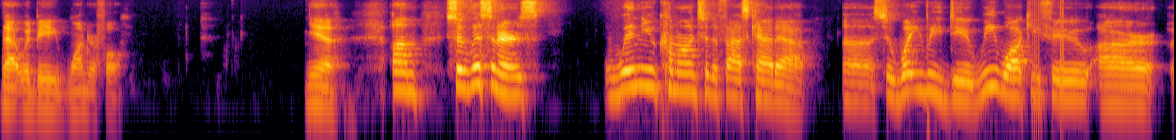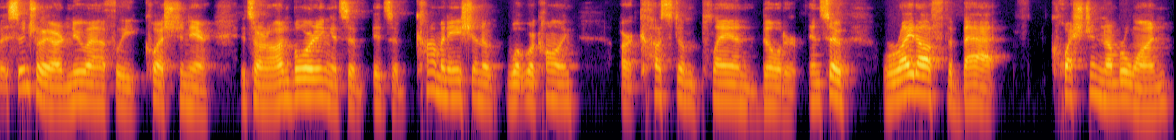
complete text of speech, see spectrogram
that would be wonderful. Yeah. Um, so listeners, when you come onto the FasCat app, uh, so what we do, we walk you through our essentially our new athlete questionnaire. It's our onboarding. It's a it's a combination of what we're calling our custom plan builder. And so right off the bat, question number one,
